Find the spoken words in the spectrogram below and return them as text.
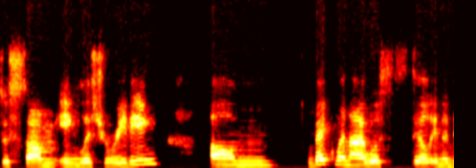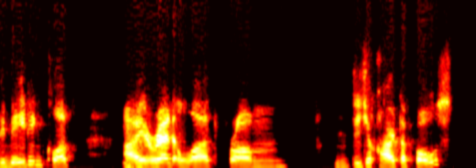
to some english reading um, back when I was still in a debating club, mm-hmm. I read a lot from the Jakarta Post,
